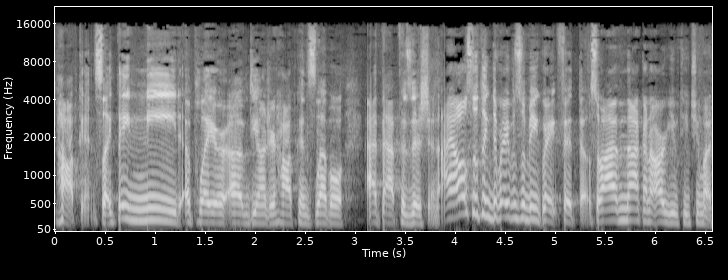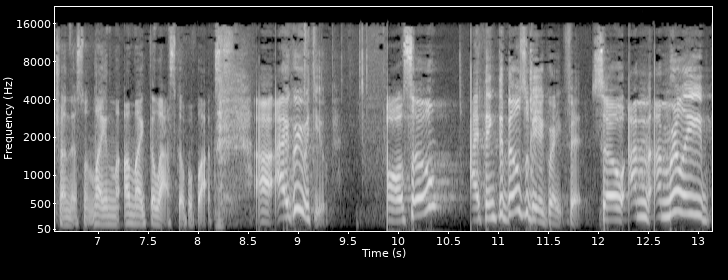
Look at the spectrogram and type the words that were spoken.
Hopkins. Like they need a player of DeAndre Hopkins level at that position. I also think the Ravens would be a great fit though, so I'm not going to argue with you too much on this one, like, unlike the last couple blocks. Uh, I agree with you. Also, I think the Bills will be a great fit. So I'm, I'm really,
